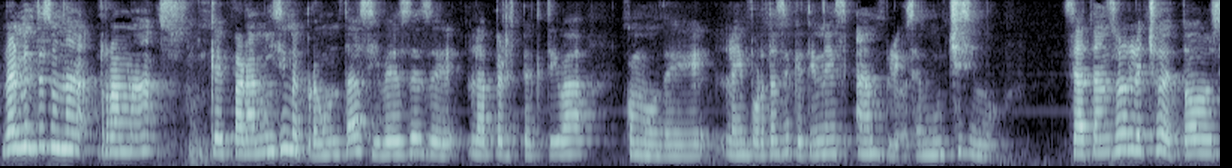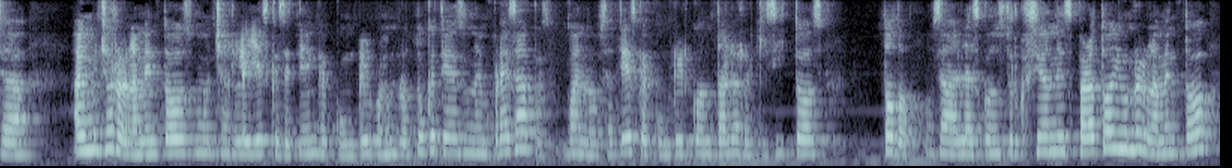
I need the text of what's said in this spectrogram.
realmente es una rama que para mí, si me preguntas, si ves desde la perspectiva como de la importancia que tiene, es amplio, o sea, muchísimo. O sea, tan solo el hecho de todo, o sea, hay muchos reglamentos, muchas leyes que se tienen que cumplir. Por ejemplo, tú que tienes una empresa, pues bueno, o sea, tienes que cumplir con tales requisitos, todo. O sea, las construcciones, para todo hay un reglamento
